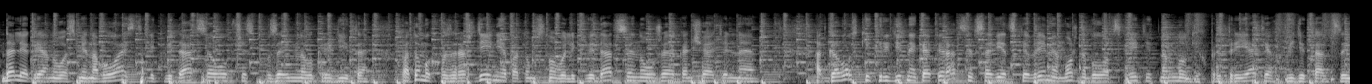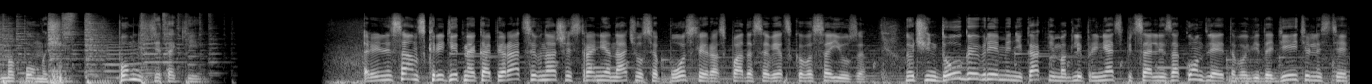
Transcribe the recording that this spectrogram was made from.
Далее грянула смена власти, ликвидация обществ взаимного кредита, потом их возрождение, потом снова ликвидация, но уже окончательная. Отголоски кредитной кооперации в советское время можно было встретить на многих предприятиях в виде карт взаимопомощи. Помните такие? Ренессанс кредитной кооперации в нашей стране начался после распада Советского Союза. Но очень долгое время никак не могли принять специальный закон для этого вида деятельности,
